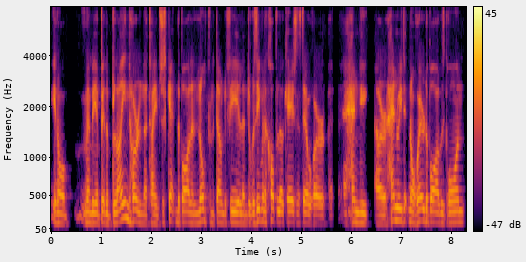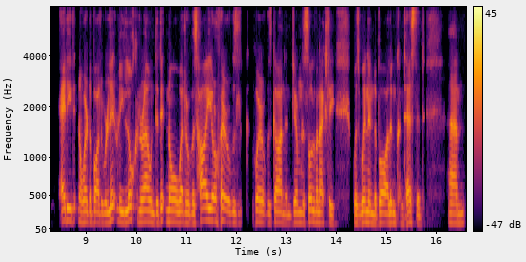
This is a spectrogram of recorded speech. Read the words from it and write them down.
you know, maybe a bit of blind hurling at times, just getting the ball and lumping it down the field. And there was even a couple of occasions there where uh, Henry or Henry didn't know where the ball was going. Eddie didn't know where the ball. They were literally looking around. They didn't know whether it was high or where it was where it was gone. And Jim Sullivan actually was winning the ball uncontested. Um,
